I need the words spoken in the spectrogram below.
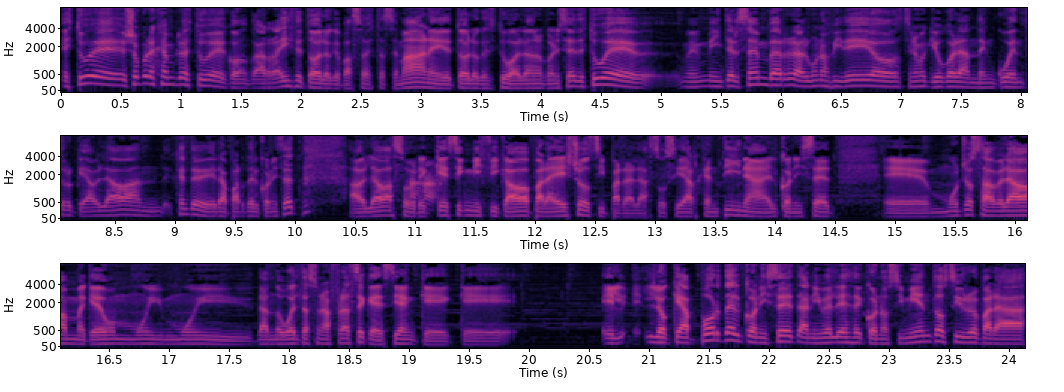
estuve, yo por ejemplo estuve con- a raíz de todo lo que pasó esta semana y de todo lo que se estuvo hablando con CONICET, estuve, me, me interesé en ver algunos videos, si no me equivoco eran de encuentro que hablaban, gente que era parte del CONICET, hablaba sobre Ajá. qué significaba para ellos y para la sociedad argentina el CONICET. Eh, muchos hablaban, me quedó muy, muy dando vueltas una frase que decían que, que el- lo que aporta el CONICET a niveles de conocimiento sirve para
